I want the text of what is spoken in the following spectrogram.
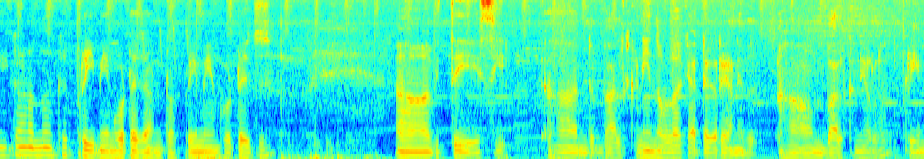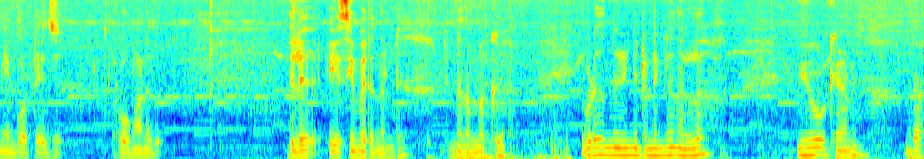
ഈ കാണുന്നതൊക്കെ പ്രീമിയം കോട്ടേജ് ആണ് കേട്ടോ premium cottage with A C and balcony എന്നുള്ള കാറ്റഗറിയാണിത്. ബാൽക്കണിയുള്ള പ്രീമിയം കോട്ടേജ് റൂമാണിത്. ഇതിൽ എ സിയും വരുന്നുണ്ട്. പിന്നെ നമുക്ക് ഇവിടെ നിന്ന് കഴിഞ്ഞിട്ടുണ്ടെങ്കിൽ നല്ല വ്യൂ ഒക്കെയാണ്. ഇതാ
